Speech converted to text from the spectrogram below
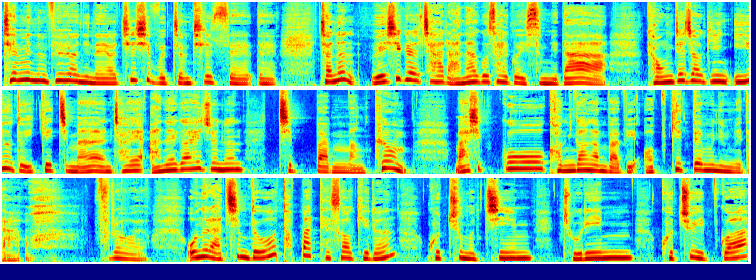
재밌는 표현이네요. 75.7세. 네. 저는 외식을 잘 안 하고 살고 있습니다. 경제적인 이유도 있겠지만 저의 아내가 해주는 집밥만큼 맛있고 건강한 밥이 없기 때문입니다. 와. 부러워요. 오늘 아침도 텃밭에서 기른 고추 무침, 조림, 고추잎과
